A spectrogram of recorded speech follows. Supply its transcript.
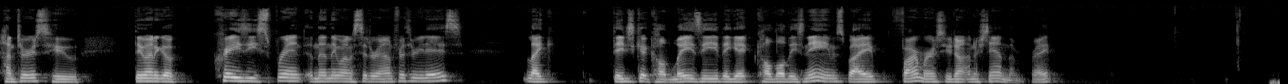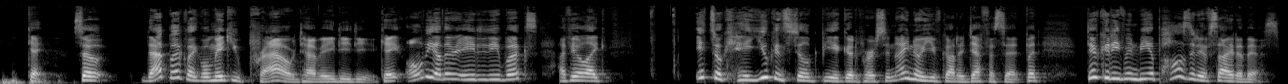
hunters who they want to go crazy sprint and then they want to sit around for three days, like they just get called lazy. They get called all these names by farmers who don't understand them, right? Okay, so that book like will make you proud to have ADD. Okay, all the other ADD books, I feel like it's okay. You can still be a good person. I know you've got a deficit, but there could even be a positive side of this.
